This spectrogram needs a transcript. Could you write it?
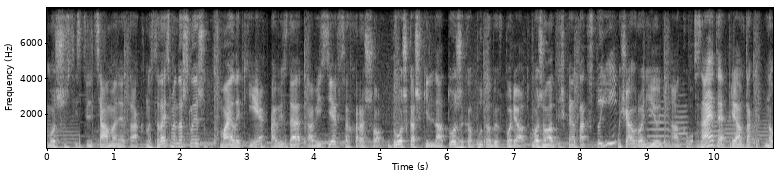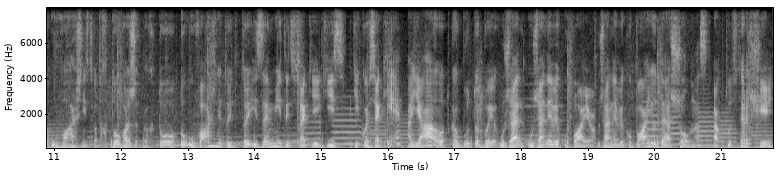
Може щось із стільцями не так. Ну, стілець ми знайшли, що тут смайлик є, а везде, а везде все хорошо. Дошка шкільна теж як будто би в порядку. Може вона трішки не так стоїть, хоча вроді і одинаково. Знаєте, прям так на уважність. От хто важ, хто, хто уважний, той, той і замітить всякі якісь такі косяки. А я от як будто би уже, уже не викупаю. Уже не викупаю, де що в нас. Так, тут стерчить.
